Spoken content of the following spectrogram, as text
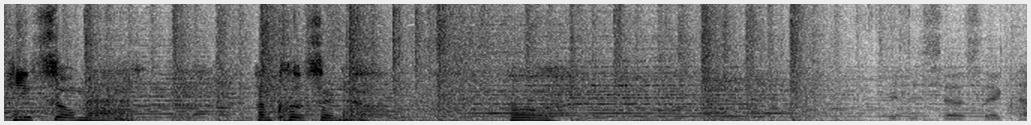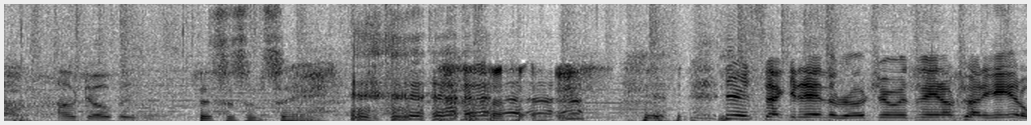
Oh, he's so mad. I'm closer now. Oh, This is so sick though. How dope is this? this is insane. You're second day of the road trip with me and I'm trying to get you to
